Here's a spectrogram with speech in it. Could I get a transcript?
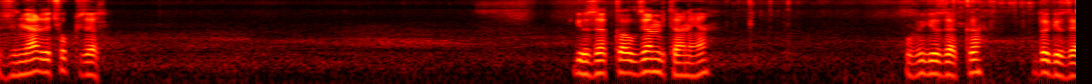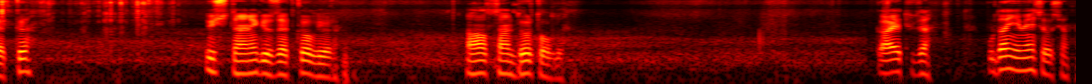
Üzümler de çok güzel. Göz hakkı alacağım bir tane ya. Bu bir göz hakkı. Bu da göz hakkı. Üç tane göz hakkı alıyorum. Al sen dört oldu. Gayet güzel. Buradan yemeye çalışacağım.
